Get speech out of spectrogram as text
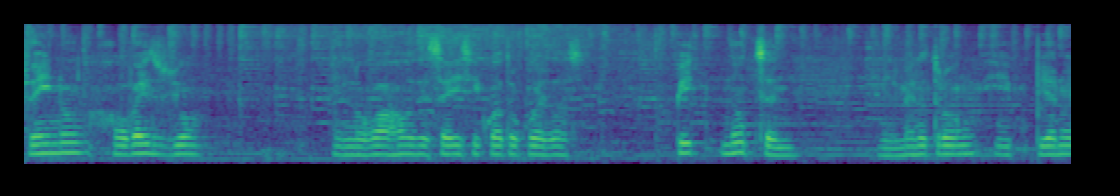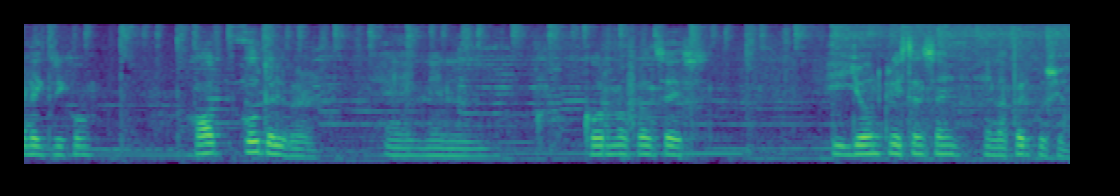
Sveinung Hovensjo en los bajos de 6 y 4 cuerdas, Pete Knudsen en el melotron y piano eléctrico, Odd Udelberg en el corno francés. Y John Christensen en la percusión.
